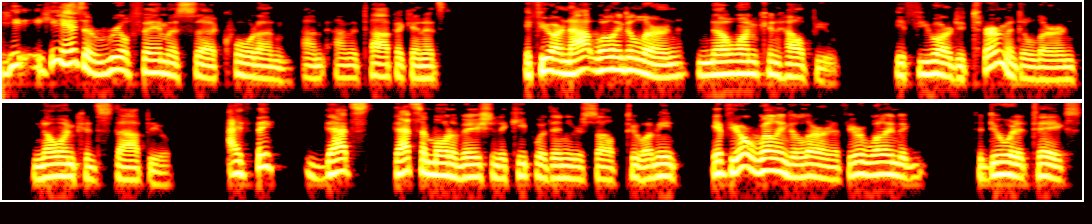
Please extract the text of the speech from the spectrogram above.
he he has a real famous uh, quote on on on the topic, and it's if you are not willing to learn, no one can help you. If you are determined to learn, no one can stop you. I think that's that's a motivation to keep within yourself too. I mean, if you're willing to learn, if you're willing to to do what it takes,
